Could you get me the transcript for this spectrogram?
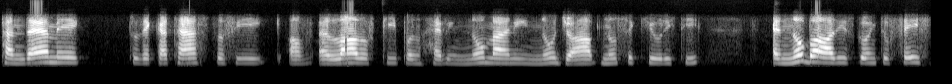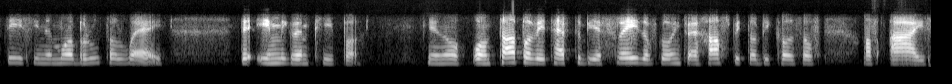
pandemic to the catastrophe of a lot of people having no money, no job, no security, and nobody is going to face this in a more brutal way. The immigrant people, you know, on top of it, have to be afraid of going to a hospital because of of ICE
